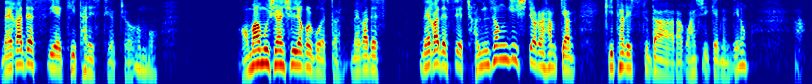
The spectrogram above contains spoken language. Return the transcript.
메가데스의 기타리스트였죠. 뭐, 어마무시한 실력을 보였던 메가데스, 메가데스의 전성기 시절을 함께한 기타리스트다라고 할 수 있겠는데요. 아,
